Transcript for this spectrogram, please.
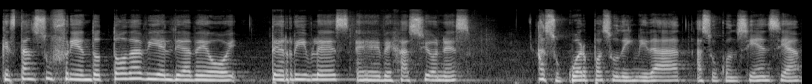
que están sufriendo todavía el día de hoy terribles eh, vejaciones a su cuerpo, a su dignidad, a su conciencia.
